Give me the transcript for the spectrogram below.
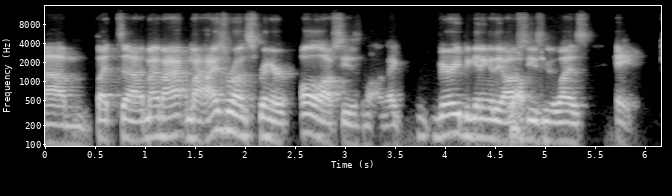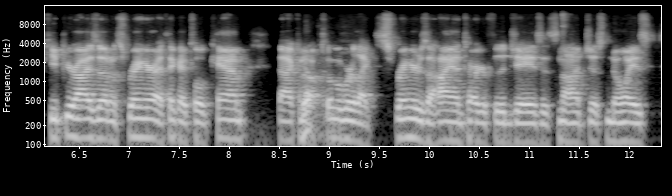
Um, but, uh, my, my, my eyes were on Springer all off season long, like very beginning of the off season, it was, Hey, keep your eyes out on Springer. I think I told Cam, back in yep. October. Like Springer's a high end target for the Jays. It's not just noise.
